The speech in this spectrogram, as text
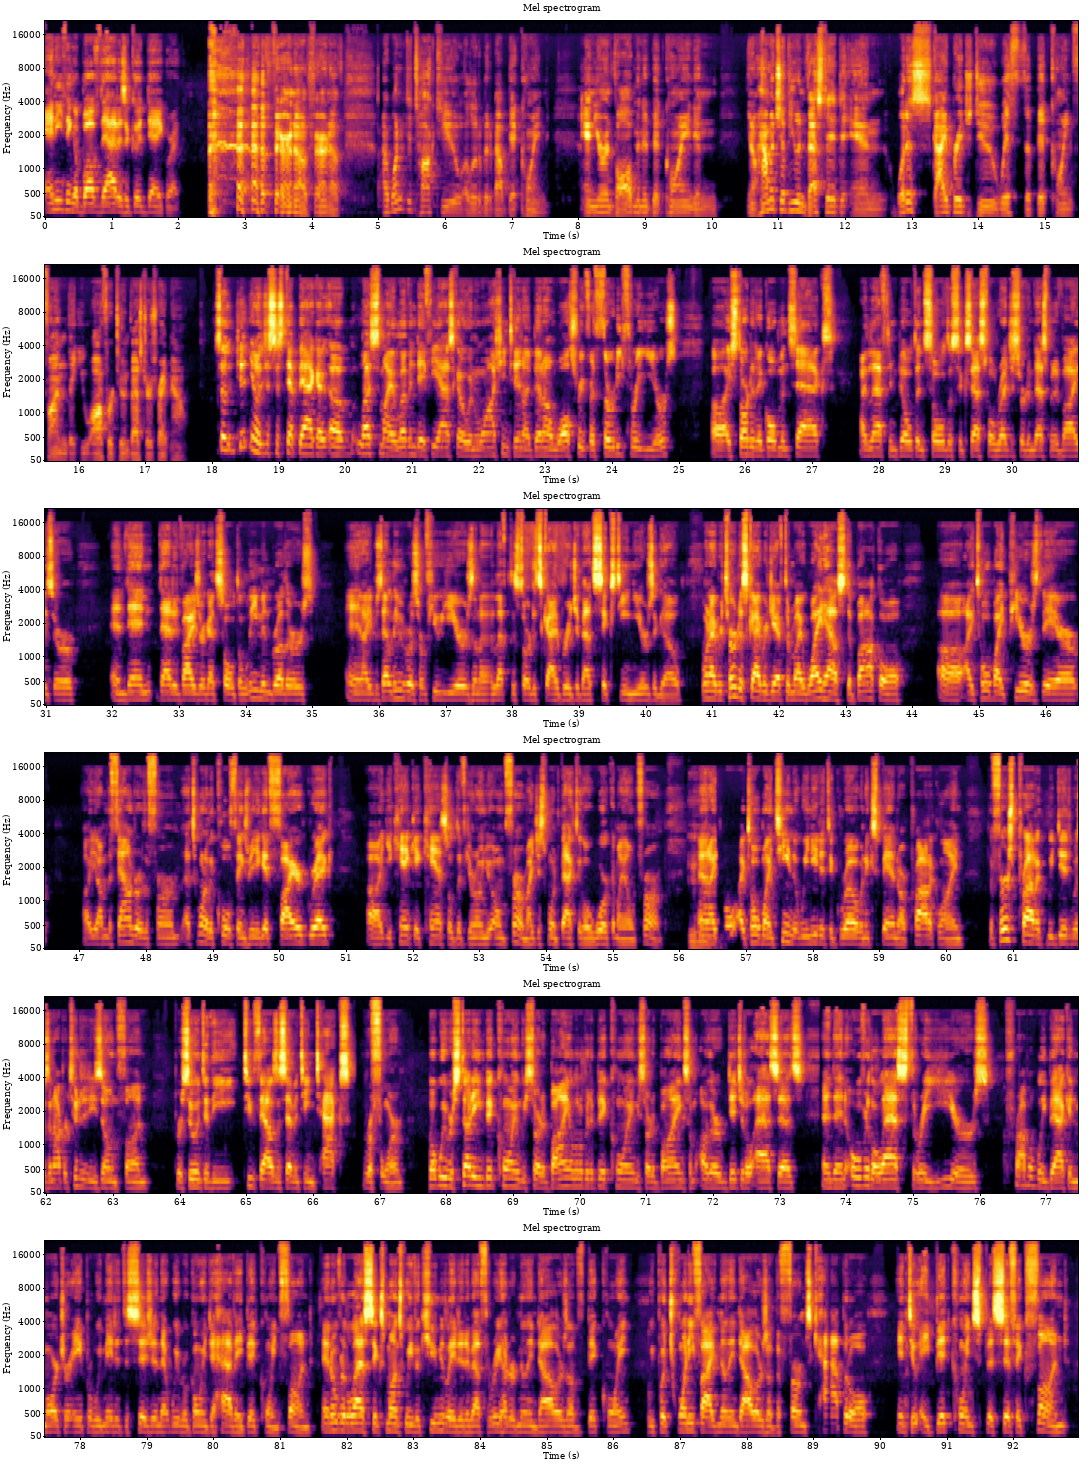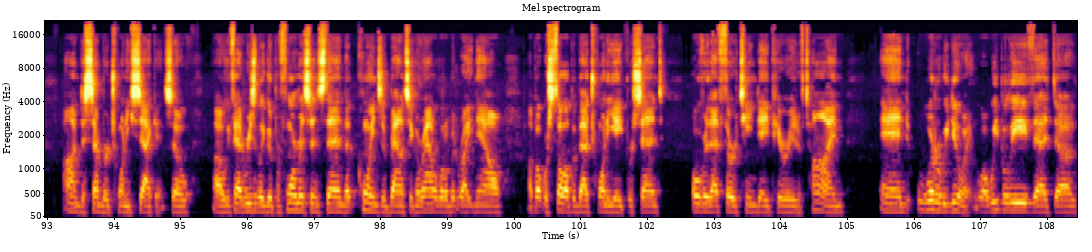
anything above that is a good day, Greg. fair enough. Fair enough. I wanted to talk to you a little bit about Bitcoin and your involvement in Bitcoin and you know how much have you invested and what does skybridge do with the bitcoin fund that you offer to investors right now so you know just to step back uh, less my 11 day fiasco in washington i've been on wall street for 33 years uh, i started at goldman sachs i left and built and sold a successful registered investment advisor and then that advisor got sold to lehman brothers and I was at Lehman Brothers for a few years, and I left and started Skybridge about 16 years ago. When I returned to Skybridge after my White House debacle, uh, I told my peers there, uh, you know, I'm the founder of the firm. That's one of the cool things. When you get fired, Greg, uh, you can't get canceled if you own your own firm. I just went back to go work at my own firm. Mm-hmm. And I told, I told my team that we needed to grow and expand our product line. The first product we did was an opportunity zone fund pursuant to the 2017 tax reform. But we were studying Bitcoin. We started buying a little bit of Bitcoin. We started buying some other digital assets. And then over the last three years, probably back in March or April, we made a decision that we were going to have a Bitcoin fund. And over the last six months, we've accumulated about $300 million of Bitcoin. We put $25 million of the firm's capital into a Bitcoin specific fund on December 22nd. So uh, we've had reasonably good performance since then. The coins are bouncing around a little bit right now, uh, but we're still up about 28% over that 13 day period of time. And what are we doing? Well, we believe that uh,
